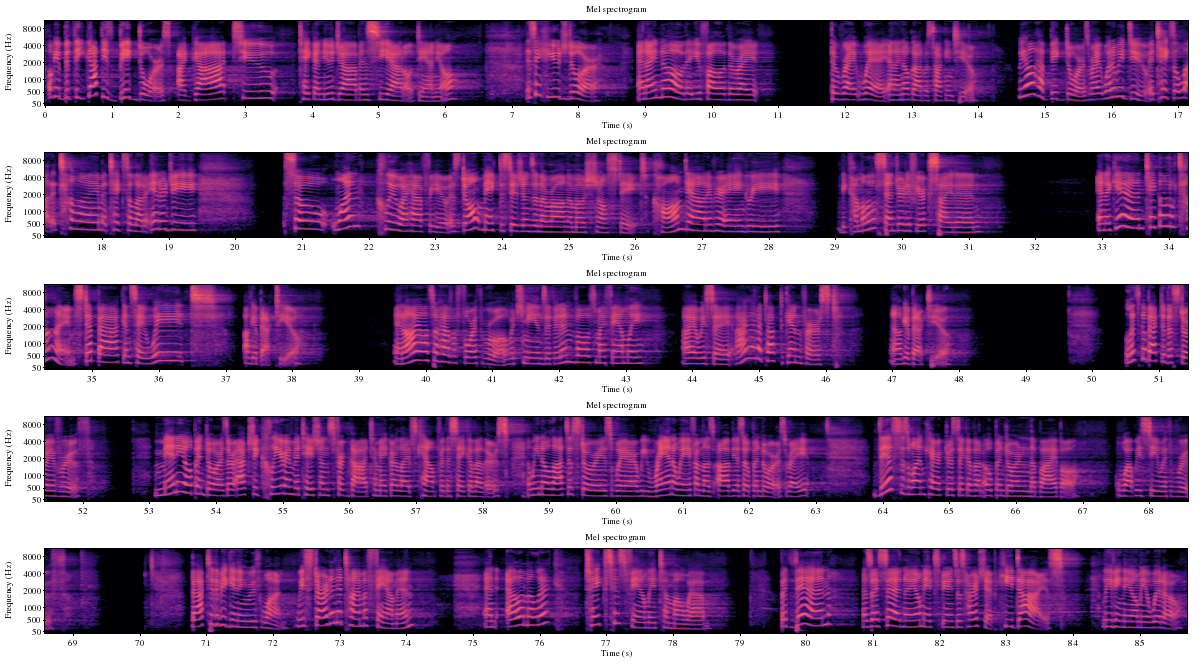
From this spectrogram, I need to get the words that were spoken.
Okay, but you got these big doors. I got to take a new job in Seattle, Daniel. It's a huge door. And I know that you followed the right, the right way, and I know God was talking to you. We all have big doors, right? What do we do? It takes a lot of time, it takes a lot of energy. So, one clue I have for you is don't make decisions in the wrong emotional state. Calm down if you're angry, become a little centered if you're excited. And again, take a little time. Step back and say, wait, I'll get back to you. And I also have a fourth rule, which means if it involves my family, I always say, I got to talk to Ken first, and I'll get back to you. Let's go back to the story of Ruth. Many open doors are actually clear invitations for God to make our lives count for the sake of others. And we know lots of stories where we ran away from those obvious open doors, right? This is one characteristic of an open door in the Bible what we see with Ruth. Back to the beginning, Ruth 1. We start in a time of famine, and Elimelech takes his family to Moab. But then, as I said, Naomi experiences hardship. He dies, leaving Naomi a widow.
